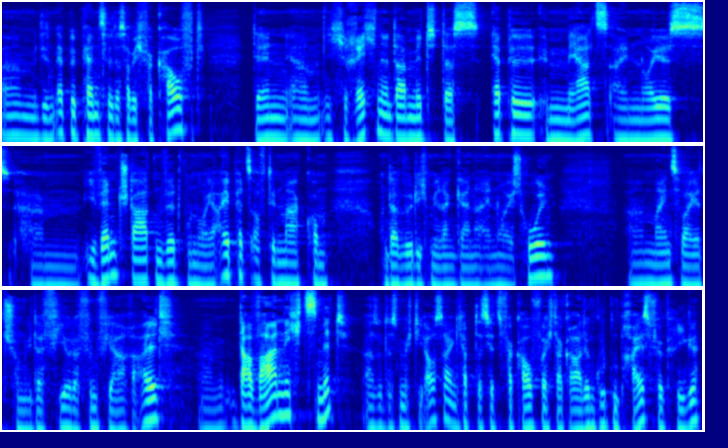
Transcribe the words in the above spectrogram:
ähm, mit diesem Apple Pencil, das habe ich verkauft denn ähm, ich rechne damit, dass Apple im März ein neues ähm, Event starten wird, wo neue iPads auf den Markt kommen und da würde ich mir dann gerne ein neues holen. Ähm, meins war jetzt schon wieder vier oder fünf Jahre alt. Ähm, da war nichts mit, also das möchte ich auch sagen. Ich habe das jetzt verkauft, weil ich da gerade einen guten Preis für kriege.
